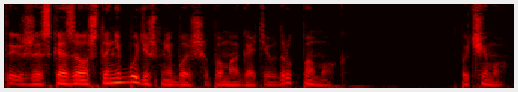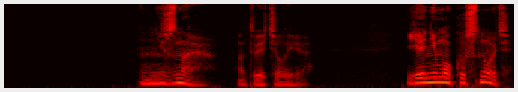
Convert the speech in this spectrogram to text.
Ты же сказал, что не будешь мне больше помогать, и вдруг помог. Почему? Не знаю, — ответил я. Я не мог уснуть.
